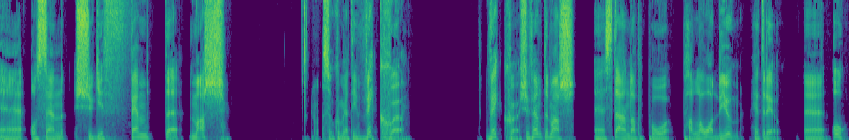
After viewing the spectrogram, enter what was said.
Eh, och sen 25 mars så kommer jag till Växjö. Växjö, 25 mars. Eh, Stand-up på Palladium heter det. Eh, och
